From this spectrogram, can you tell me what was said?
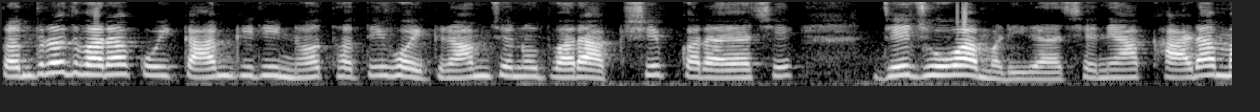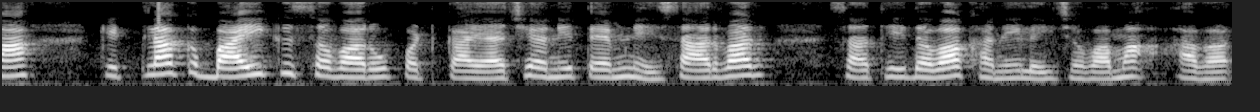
તંત્ર દ્વારા કોઈ કામગીરી ન થતી હોય, ગ્રામજનો દ્વારા આક્ષેપ કરાયા છે, જે જોવા મળી રહ્યા છે. અને આ ખાડામાં કેટલાક બાઇક સવારો પટકાયા છે અને તેમને સારવાર સાથે દવાખાને લઈ જવામાં આવ્યા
